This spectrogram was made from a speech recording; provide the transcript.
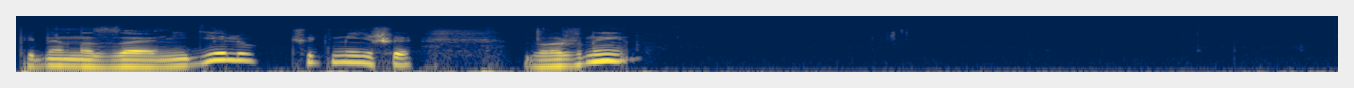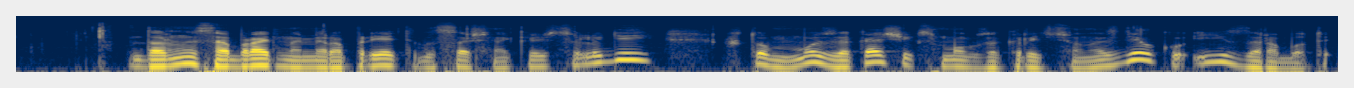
примерно за неделю, чуть меньше, должны должны собрать на мероприятие достаточное количество людей, чтобы мой заказчик смог закрыть все на сделку и заработать.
